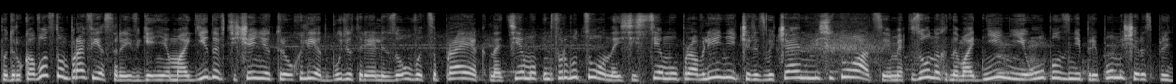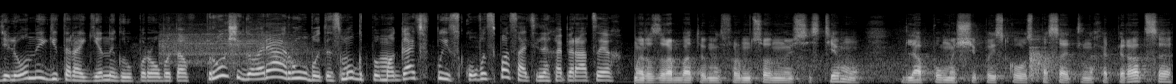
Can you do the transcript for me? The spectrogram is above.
Под руководством профессора Евгения Магида в течение трех лет будет реализовываться проект на тему информационной системы управления чрезвычайными ситуациями в зонах наводнений и оползней при помощи распределенной гетерогенной группы роботов. Проще говоря, роботы смогут помогать в поисково-спасательных операциях. Мы разрабатываем информационную систему для помощи поисково-спасательных операциях,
